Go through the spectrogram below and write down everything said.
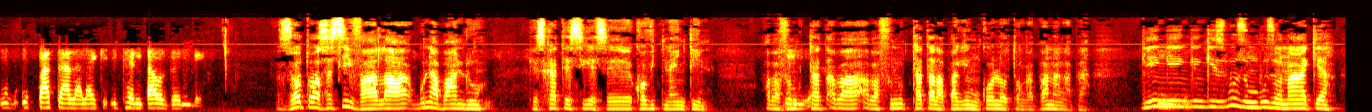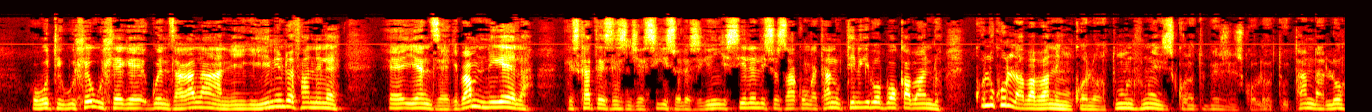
ukubhadala like i-ten thousand le. Zodwa sesivala kunabantu ngesikhathi esike se-covid-19 abafuna ukuthatha abafuna ukuthatha lapha ke ngikolodo ngaphana ngapha. Ngizibuza umbuzo nakya ukuthi kuhle kuhle ke kwenzakalani? Yini into efanele yenzeke. Bamnikela ngesikhathi esesinje sikiso lesiyeleliso sakho. Ungathanda ukuthini kibo boke abantu? Khulukhulu laba abanengikoloto umuntu ufuna wenza isikoloto phezu isikoloto uthanda lo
